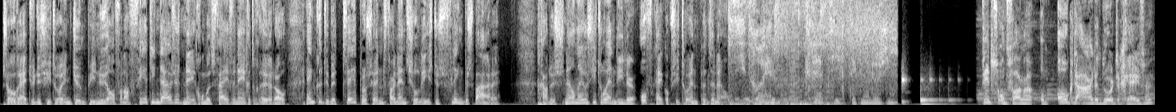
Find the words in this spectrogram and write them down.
Zo rijdt u de Citroën Jumpy nu al vanaf 14.995 euro... en kunt u met 2% financial lease dus flink besparen. Ga dus snel naar uw Citroën-dealer of kijk op citroën.nl. Citroën. Creatieve technologie. Tips ontvangen om ook de aarde door te geven?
